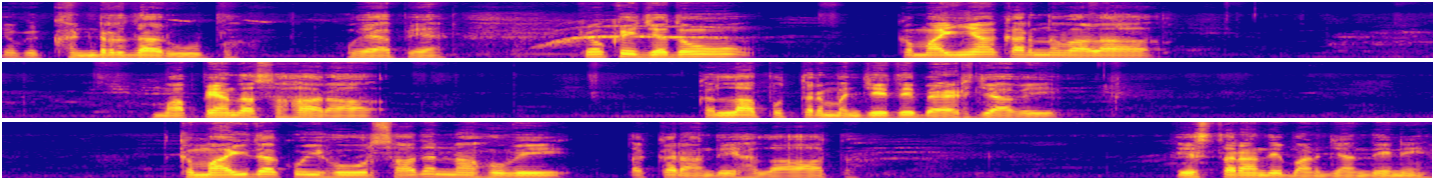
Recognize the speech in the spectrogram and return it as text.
ਕਿਉਂਕਿ ਖੰਡਰ ਦਾ ਰੂਪ ਹੋਇਆ ਪਿਆ। ਕਿਉਂਕਿ ਜਦੋਂ ਕਮਾਈਆਂ ਕਰਨ ਵਾਲਾ, ਮਾਪਿਆਂ ਦਾ ਸਹਾਰਾ, ਕੱਲਾ ਪੁੱਤਰ ਮੰਜੇ ਤੇ ਬੈਠ ਜਾਵੇ, ਕਮਾਈ ਦਾ ਕੋਈ ਹੋਰ ਸਾਧਨ ਨਾ ਹੋਵੇ ਤਾਂ ਘਰਾਂ ਦੇ ਹਾਲਾਤ ਇਸ ਤਰ੍ਹਾਂ ਦੇ ਬਣ ਜਾਂਦੇ ਨੇ।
